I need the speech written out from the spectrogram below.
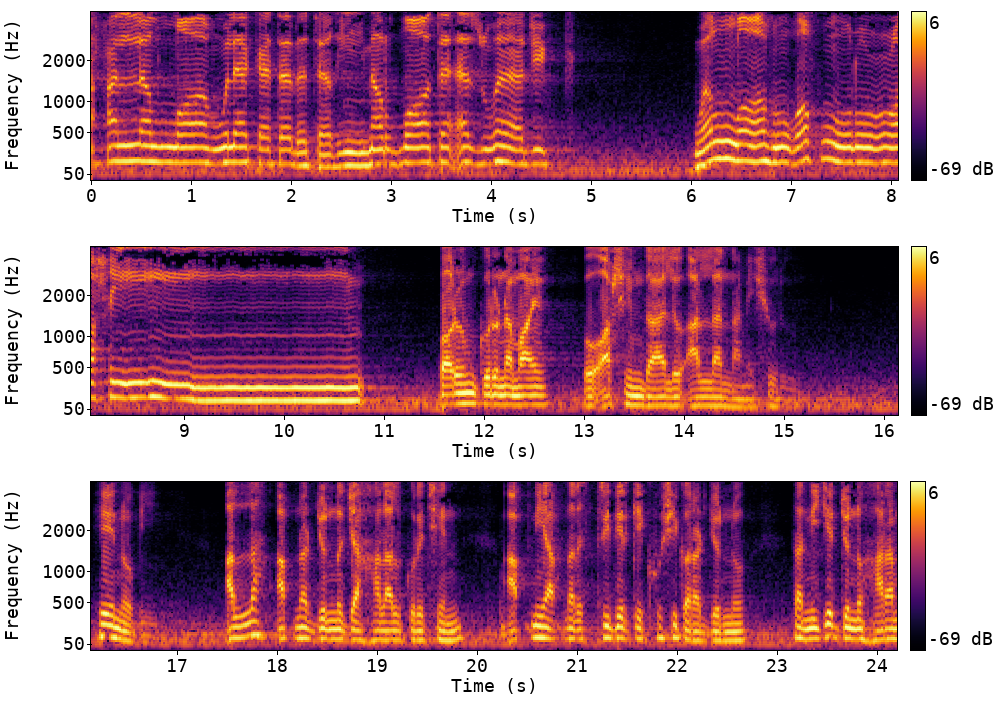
أحل الله لك تبتغي مرضات أزواجك والله غفور رحيم পরম করুণাময় ও অসীম দয়ালু আল্লাহর নামে শুরু হে নবী আল্লাহ আপনার জন্য যা হালাল করেছেন আপনি আপনার স্ত্রীদেরকে খুশি করার জন্য তা নিজের জন্য হারাম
